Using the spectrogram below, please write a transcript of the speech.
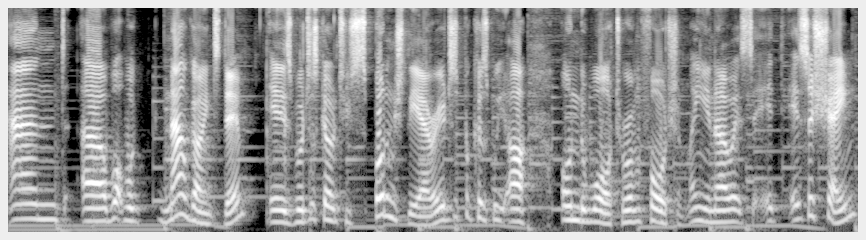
and uh, what we're now going to do is we're just going to sponge the area just because we are underwater unfortunately. You know it's it, it's a shame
